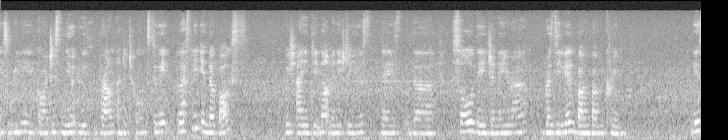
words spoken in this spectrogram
It's really a gorgeous nude with brown undertones to it. Lastly in the box, which I did not manage to use, there is the Sol de Janeiro Brazilian Bum Bum Cream this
